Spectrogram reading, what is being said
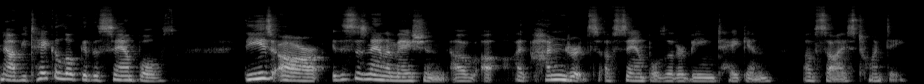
Now, if you take a look at the samples, these are, this is an animation of uh, hundreds of samples that are being taken of size 20.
